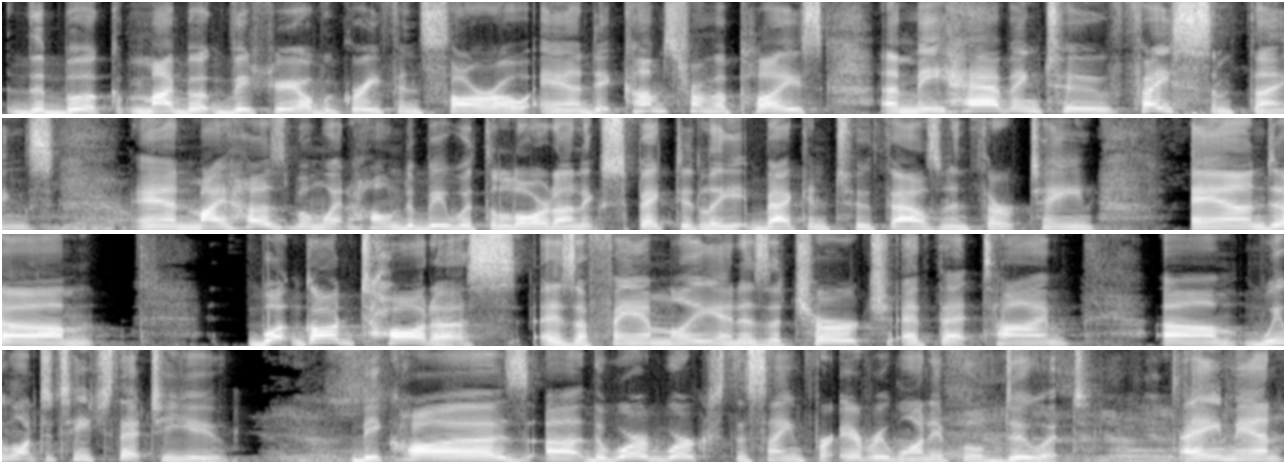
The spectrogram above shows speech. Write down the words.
the book, my book, Victory Over Grief and Sorrow, and it comes from a place of me having to face some things. And my husband went home to be with the Lord unexpectedly back in 2013. And um, what God taught us as a family and as a church at that time, um, we want to teach that to you because uh, the word works the same for everyone if we'll do it. Amen.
